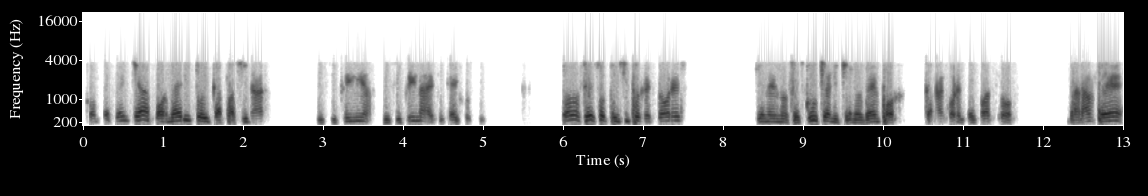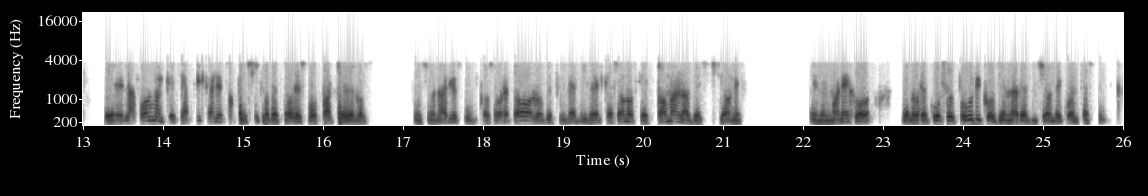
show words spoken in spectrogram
competencia por mérito y capacidad, disciplina, disciplina ética y justicia. Todos esos principios rectores, quienes nos escuchan y quienes nos ven por Canal 44, darán fe de la forma en que se aplican estos principios rectores por parte de los funcionarios públicos, sobre todo los de primer nivel, que son los que toman las decisiones en el manejo de los recursos públicos y en la rendición de cuentas públicas.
